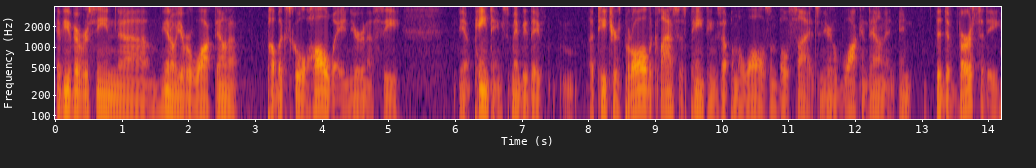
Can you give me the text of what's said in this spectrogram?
If you've ever seen um, you know you ever walk down a public school hallway and you're going to see you know paintings maybe they've a teacher's put all the classes paintings up on the walls on both sides and you're walking down and, and the diversity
